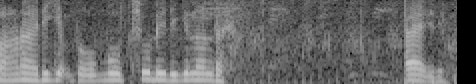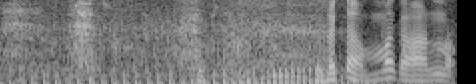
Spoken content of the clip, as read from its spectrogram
പാടായിരിക്കും. ടോപ്പ് ബോക്സ് കൂടി ഇരിക്കുന്നുണ്ട്. ഇതൊക്കെ അമ്മ കാണണം.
